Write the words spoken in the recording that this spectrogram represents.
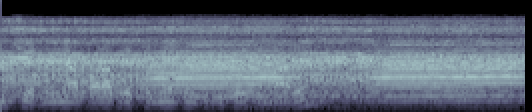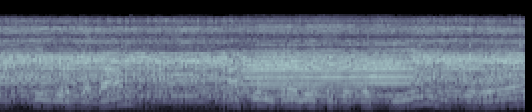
încet, nu neapărat trebuie să mergem cu viteză mare. Sigur că da. Acum trebuie să depășim ușurel,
